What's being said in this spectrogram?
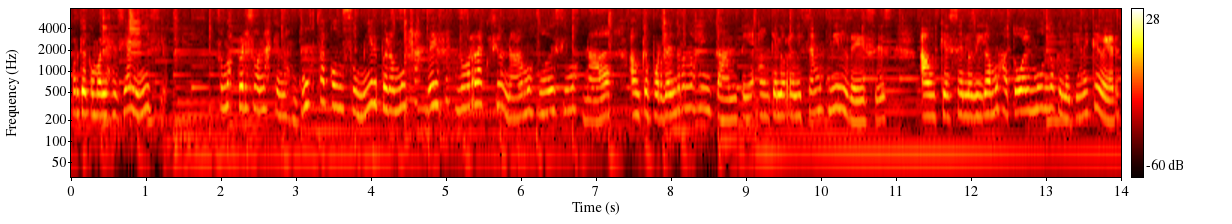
Porque como les decía al inicio, somos personas que nos gusta consumir, pero muchas veces no reaccionamos, no decimos nada, aunque por dentro nos encante, aunque lo revisemos mil veces, aunque se lo digamos a todo el mundo que lo tiene que ver,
